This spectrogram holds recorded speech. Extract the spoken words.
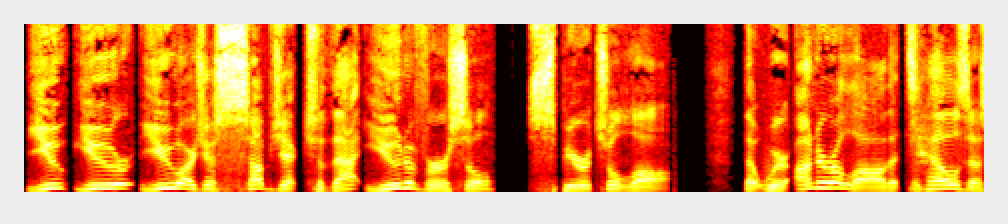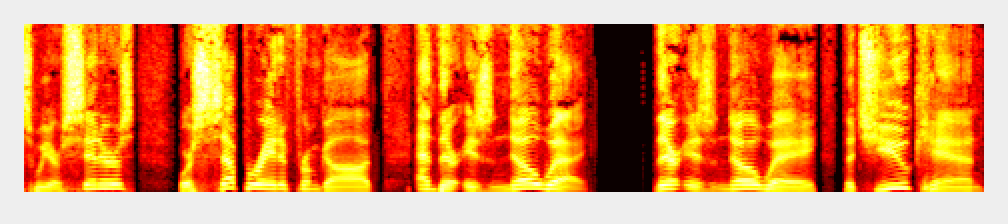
You, you, you are just subject to that universal spiritual law. That we're under a law that tells us we are sinners, we're separated from God, and there is no way, there is no way that you can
